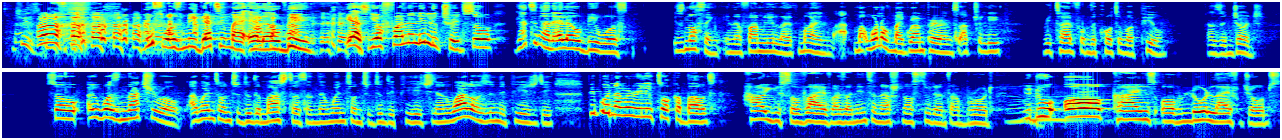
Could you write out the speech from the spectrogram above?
this was me getting my LLB. yes, you're finally literate. So getting an LLB was is nothing in a family like mine. My, one of my grandparents actually retired from the Court of Appeal as a judge. So it was natural. I went on to do the master's and then went on to do the PhD. And while I was doing the PhD, people never really talk about how you survive as an international student abroad. Mm. You do all kinds of low life jobs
